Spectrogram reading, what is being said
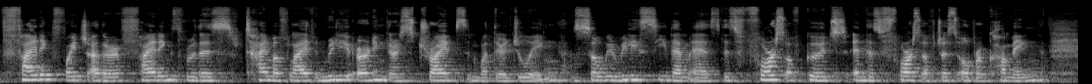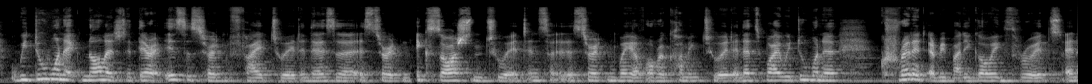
fighting for each other, fighting through this time of life and really earning their stripes in what they're doing. So we really see them as this force of good and this force of just overcoming. We do want to acknowledge that there is a certain fight to it and there's a, a certain exhaustion to it and a certain way of overcoming to it. And that's why we do want to credit everybody going through it and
